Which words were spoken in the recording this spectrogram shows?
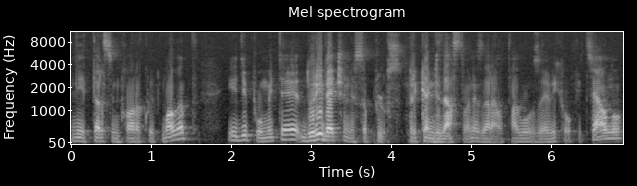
Ние търсим хора, които могат и дипломите дори вече не са плюс при кандидатстване за работа. Това го заявиха официално.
